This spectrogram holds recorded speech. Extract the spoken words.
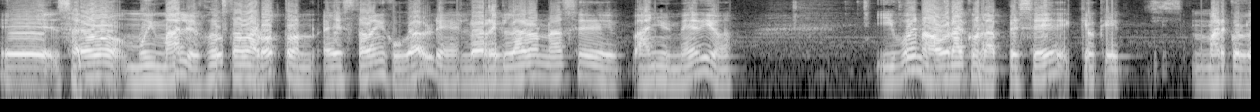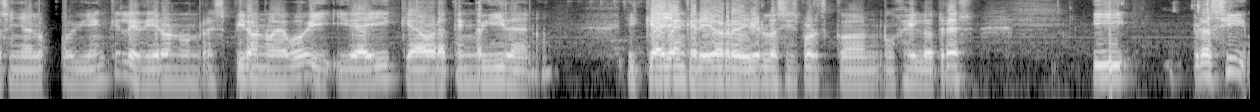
Eh, salió muy mal, el juego estaba roto, estaba injugable, lo arreglaron hace año y medio. Y bueno, ahora con la PC, creo que Marco lo señaló muy bien, que le dieron un respiro nuevo y, y de ahí que ahora tenga vida, ¿no? Y que hayan querido revivir los esports con, Halo 3. Y, pero sí,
